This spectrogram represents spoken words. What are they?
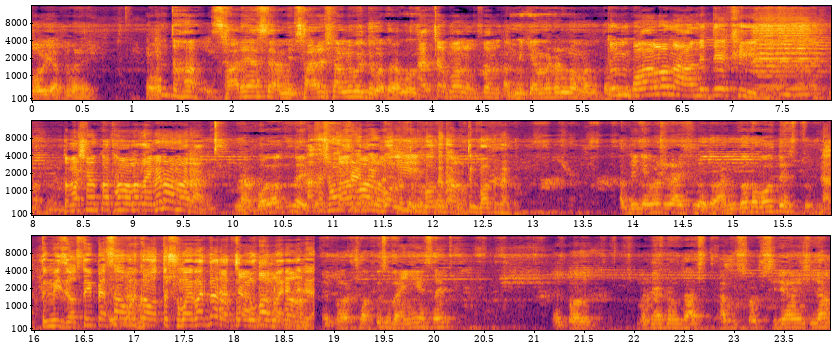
কই আপনার? স্যারে আছে আমি স্যারের সামনে বইতে বলতে আচ্ছা বলো বলো আপনি ক্যামেরাটা না মানতে তুমি বলো না আমি দেখি। তোমার সঙ্গে কথা বলা যাবে না আমার আর? না বলা তো যাই আচ্ছা সমস্যা নেই তুমি বলো তুমি বলতে থাকো তুমি বলতে থাকো। আপনি ক্যামেরাটা রাখছি তো আমি কথা বলতে আসতো। না তুমি যতই পেশা মনে করো অত সময় বাড়বে আর অত আচ্ছা, লোকজন বলো, বলো। এরপর সবকিছু ভেঙে গেছে। এরপর মানে এখন জাস্ট আমি সব সিরিয়াল ছিলাম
